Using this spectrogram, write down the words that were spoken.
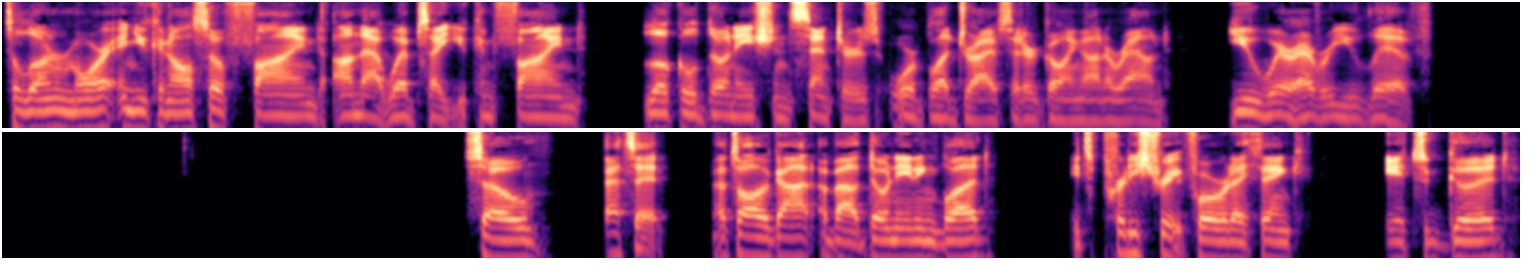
to learn more. And you can also find on that website, you can find local donation centers or blood drives that are going on around you wherever you live. So that's it. That's all I've got about donating blood. It's pretty straightforward, I think. It's good.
